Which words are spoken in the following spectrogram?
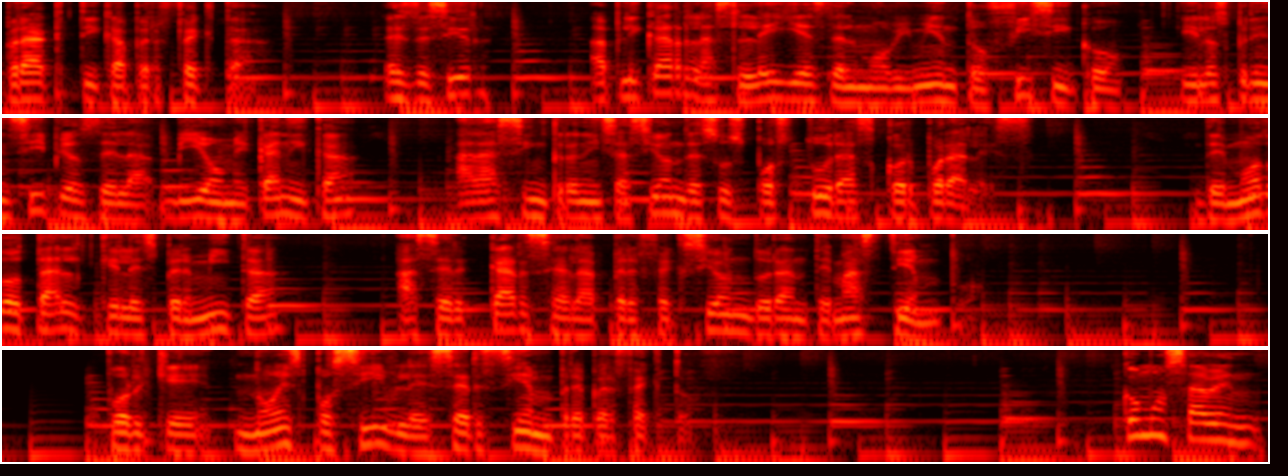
práctica perfecta, es decir, aplicar las leyes del movimiento físico y los principios de la biomecánica a la sincronización de sus posturas corporales, de modo tal que les permita acercarse a la perfección durante más tiempo. Porque no es posible ser siempre perfecto. ¿Cómo saben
